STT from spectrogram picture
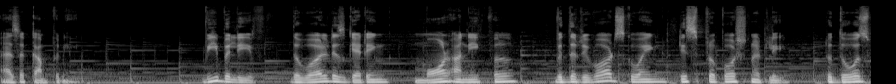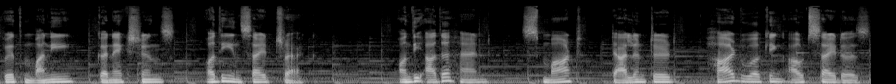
as a company. We believe the world is getting more unequal, with the rewards going disproportionately to those with money, connections, or the inside track. On the other hand, smart, talented, hard-working outsiders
